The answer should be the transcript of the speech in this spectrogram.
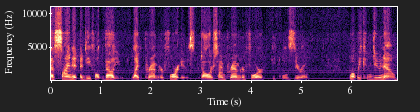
assign it a default value, like parameter 4 is. Dollar sign parameter 4 equals 0. What we can do now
